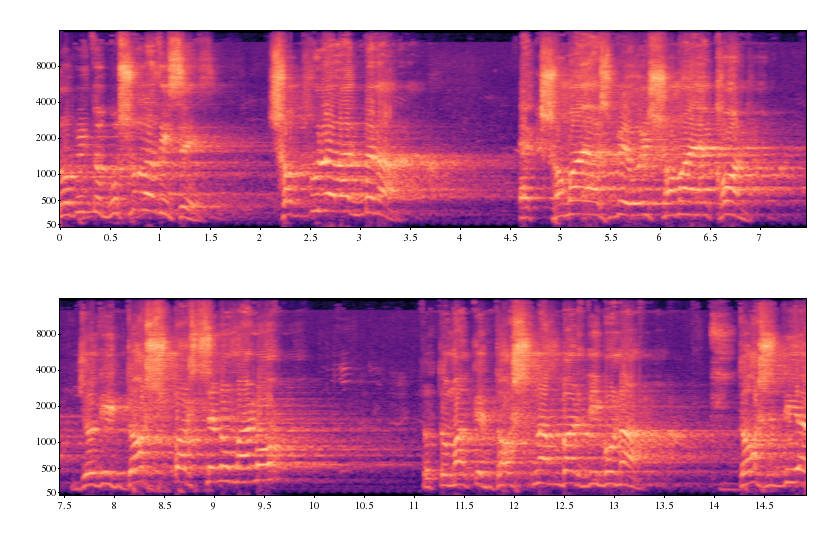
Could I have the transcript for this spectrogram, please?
নবী তো ঘোষণা দিছে সবগুলো লাগবে না। এক সময় আসবে ওই সময় এখন। যদি দশ পার্সেন্টও মানো তো তোমাকে দশ নাম্বার দিব না। দশ দিয়া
